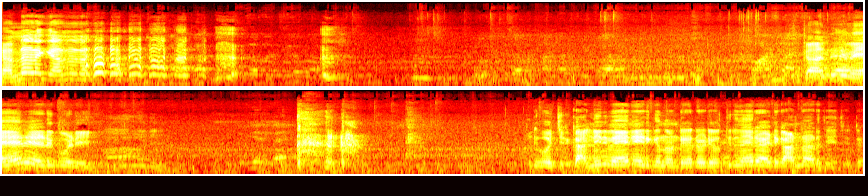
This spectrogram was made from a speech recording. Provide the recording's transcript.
കണ്ണടക്ക് കണ്ണട. കണ്ണിന് വേന എടുക്കൂടി ഒരു കൊച്ചിന് കണ്ണിന് വേന എടുക്കുന്നുണ്ട്. കേട്ടോ ഒത്തിരി നേരമായിട്ട് കണ്ണടച്ച് വെച്ചിട്ട്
